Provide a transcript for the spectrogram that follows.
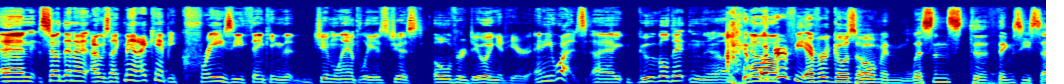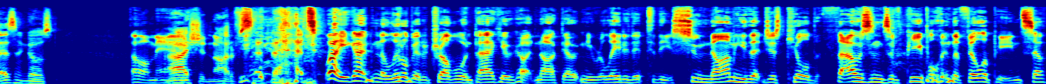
And so then I, I was like, man, I can't be crazy thinking that Jim Lampley is just overdoing it here, and he was. I googled it, and they're like, I no. wonder if he ever goes home and listens to the things he says and goes, oh man, "I should not have said that." Well, he got in a little bit of trouble when Pacquiao got knocked out, and he related it to the tsunami that just killed thousands of people in the Philippines. So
